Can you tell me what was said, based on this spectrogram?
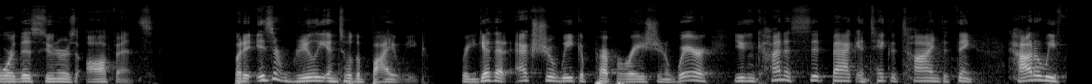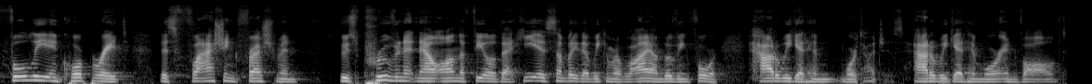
for this Sooners offense. But it isn't really until the bye week where you get that extra week of preparation where you can kind of sit back and take the time to think, how do we fully incorporate this flashing freshman who's proven it now on the field that he is somebody that we can rely on moving forward. How do we get him more touches? How do we get him more involved?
